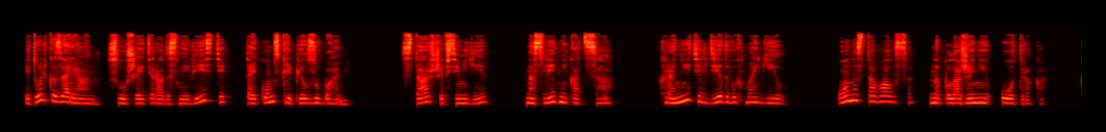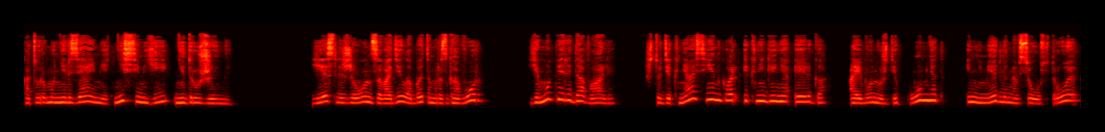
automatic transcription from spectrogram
И только Зарян, слушая эти радостные вести, тайком скрипел зубами. Старший в семье, наследник отца, хранитель дедовых могил. Он оставался на положении отрока, которому нельзя иметь ни семьи, ни дружины. Если же он заводил об этом разговор, ему передавали, что де князь Ингвар и княгиня Эльга о его нужде помнят и немедленно все устроят,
